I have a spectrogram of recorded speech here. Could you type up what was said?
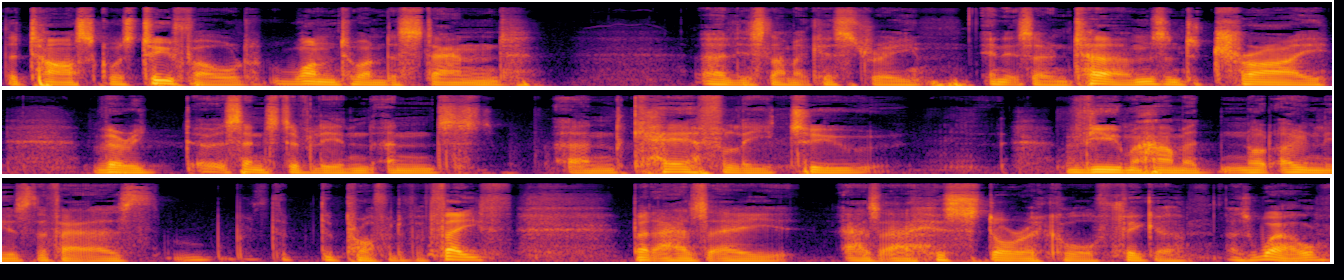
the task was twofold: one to understand early Islamic history in its own terms, and to try very uh, sensitively and and and carefully to view Muhammad not only as the as the, the prophet of a faith, but as a as a historical figure as well,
